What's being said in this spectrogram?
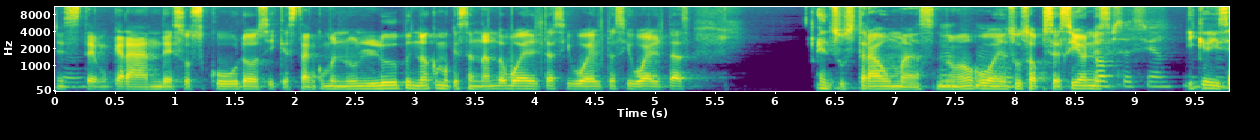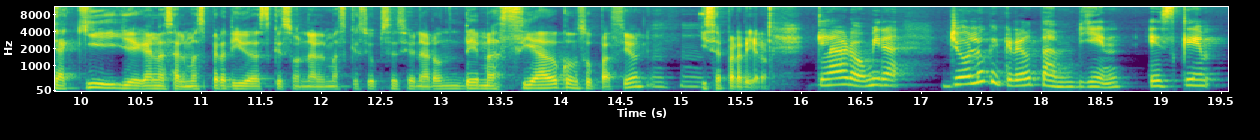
este, grandes, oscuros y que están como en un loop, ¿no? Como que están dando vueltas y vueltas y vueltas en sus traumas, ¿no? O en sus obsesiones. Obsesión. Y que dice, aquí llegan las almas perdidas, que son almas que se obsesionaron demasiado con su pasión y se perdieron. Claro, mira, yo lo que creo también es que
